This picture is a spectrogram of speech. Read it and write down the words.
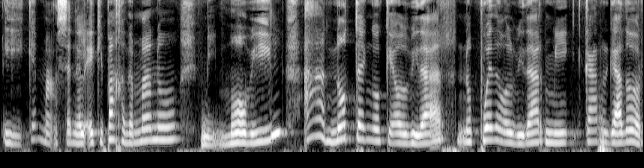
¿Y qué más? En el equipaje de mano, mi móvil. Ah, no tengo que olvidar, no puedo olvidar mi cargador,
